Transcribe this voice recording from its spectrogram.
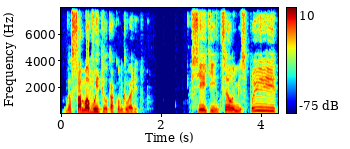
На самовыпил, как он говорит. Все эти инцелы, миспы,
